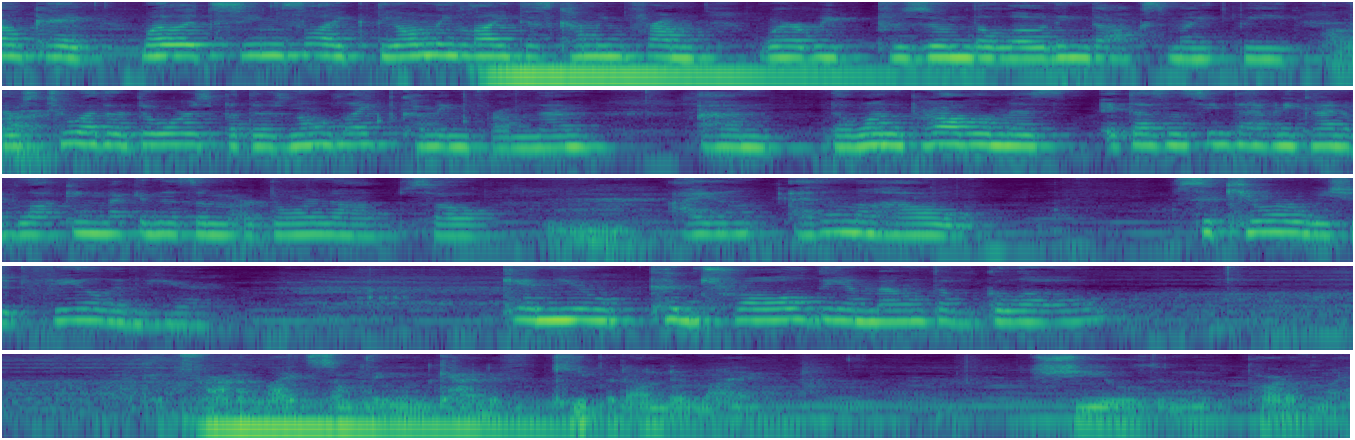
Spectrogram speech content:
Okay, well, it seems like the only light is coming from where we presume the loading docks might be. There's two other doors, but there's no light coming from them. Um, the one problem is it doesn't seem to have any kind of locking mechanism or doorknob, so I don't, I don't know how secure we should feel in here. Can you control the amount of glow? I could try to light something and kind of keep it under my shield and part of my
